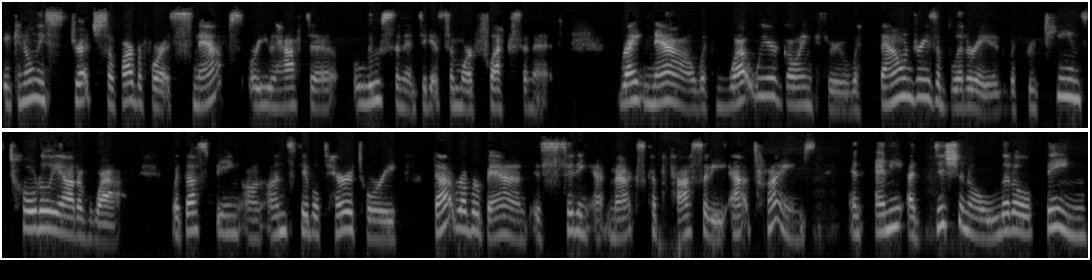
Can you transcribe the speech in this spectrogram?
it can only stretch so far before it snaps, or you have to loosen it to get some more flex in it. Right now, with what we're going through, with boundaries obliterated, with routines totally out of whack, with us being on unstable territory, that rubber band is sitting at max capacity at times and any additional little thing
